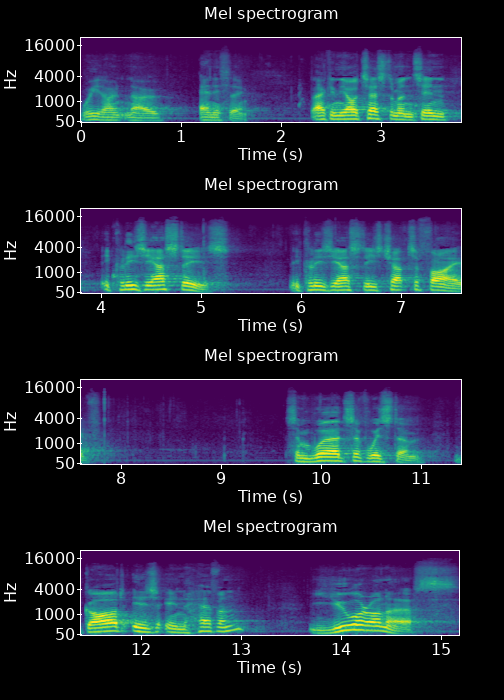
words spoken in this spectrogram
we don't know anything. Back in the Old Testament, in Ecclesiastes, Ecclesiastes chapter 5, some words of wisdom. God is in heaven, you are on earth,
